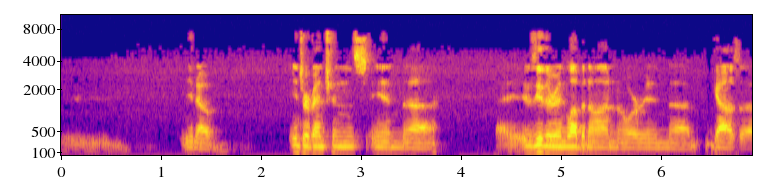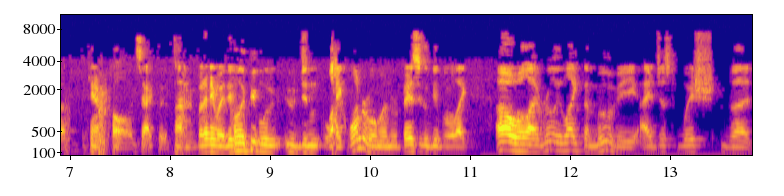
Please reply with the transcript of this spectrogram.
you know, interventions in, uh, it was either in Lebanon or in uh, Gaza. I can't recall exactly the time. But anyway, the only people who, who didn't like Wonder Woman were basically people who were like, oh, well, I really like the movie. I just wish that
